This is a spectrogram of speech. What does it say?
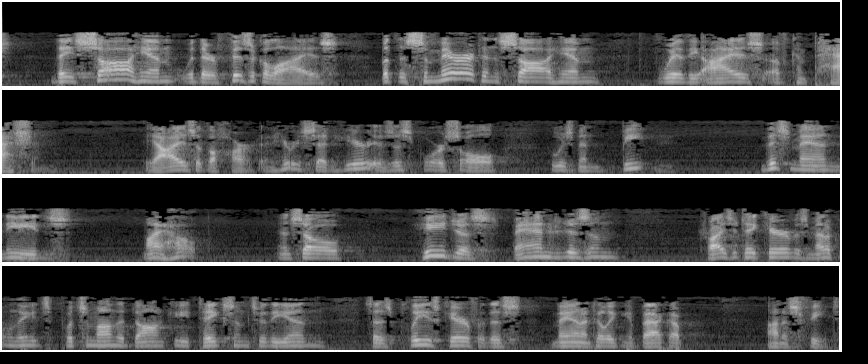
they saw him with their physical eyes, but the Samaritan saw him with the eyes of compassion, the eyes of the heart. And here he said, Here is this poor soul who has been beaten. This man needs my help. And so he just bandages him, tries to take care of his medical needs, puts him on the donkey, takes him to the inn, says, Please care for this man until he can get back up on his feet.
